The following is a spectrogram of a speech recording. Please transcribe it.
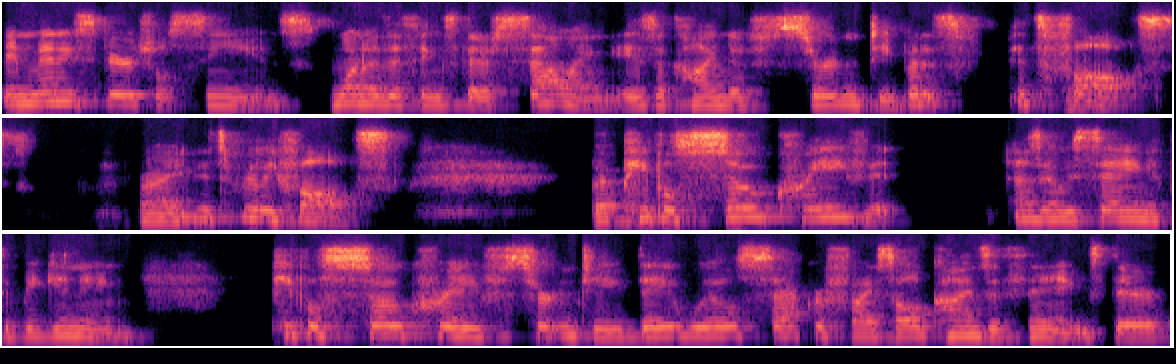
in many spiritual scenes, one of the things they're selling is a kind of certainty, but it's it's false, right? It's really false. But people so crave it. As I was saying at the beginning, people so crave certainty, they will sacrifice all kinds of things, their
